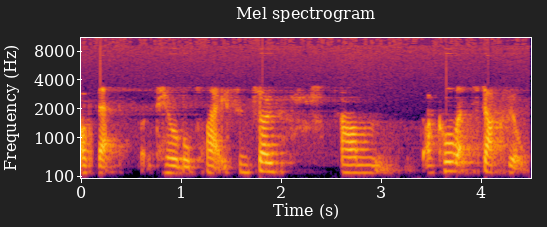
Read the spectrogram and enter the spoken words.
of that terrible place. And so, um, I call that Stuckville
